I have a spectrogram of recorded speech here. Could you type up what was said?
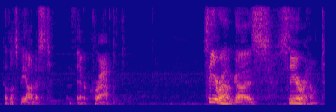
Because let's be honest, they're crap. See you around, guys. See you around.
